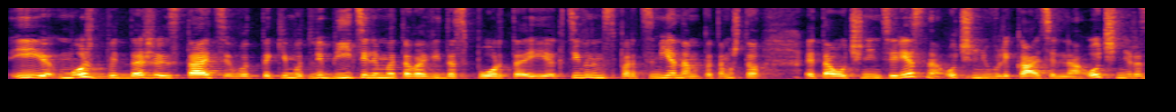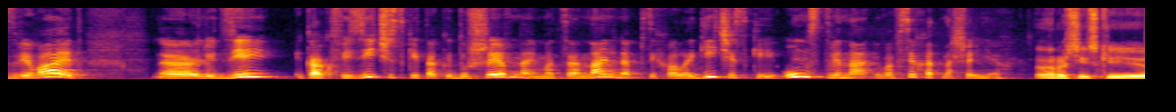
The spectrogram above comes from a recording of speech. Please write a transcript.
и, может быть, даже стать вот таким вот любителем этого вида спорта и активным спортсменом, потому что это очень интересно, очень увлекательно, очень развивает э, людей как физически, так и душевно, эмоционально, психологически, умственно и во всех отношениях. Российский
